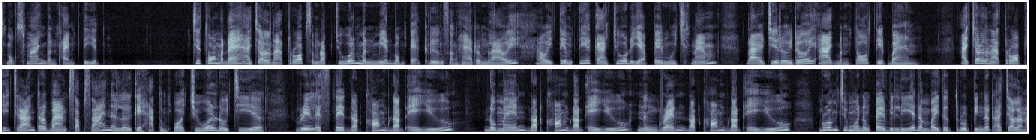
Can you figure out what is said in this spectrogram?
ស្មុគស្មាញបន្ថែមទៀតជាធម្មតាអចលនទ្រព្យសម្រាប់ជួលមិនមានបំពាក់គ្រឿងសង្ហារឹមឡើយហើយទាមទារការជួលរយៈពេល1ឆ្នាំ ដែលជារឿយៗអាចបន្តទៀតបានអចលនទ្រព្យភាគច្រើនត្រូវបានផ្សព្វផ្សាយនៅលើគេហទំព័រជួលដូចជា realestate.com.au domain.com.au និង rent.com.au រួមជាមួយនឹងពេលវេលាដើម្បីទៅត្រួតពិនិត្យអចលន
